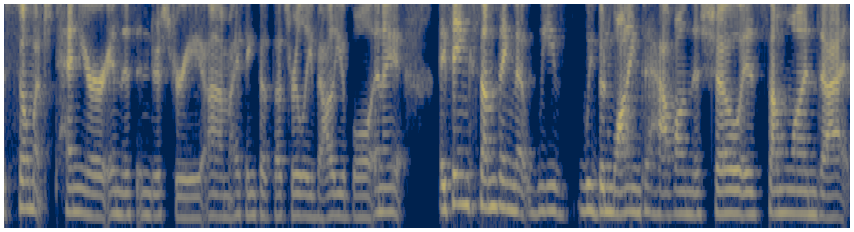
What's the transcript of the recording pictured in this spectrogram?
so much tenure in this industry. Um, I think that that's really valuable, and I I think something that we've we've been wanting to have on this show is someone that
